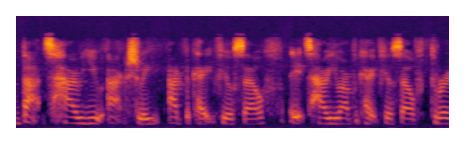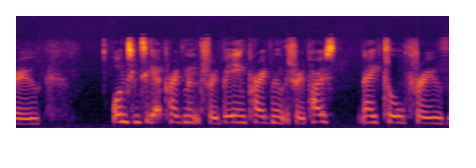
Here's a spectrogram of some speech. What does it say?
that's how you actually advocate for yourself. It's how you advocate for yourself through wanting to get pregnant, through being pregnant, through postnatal, through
